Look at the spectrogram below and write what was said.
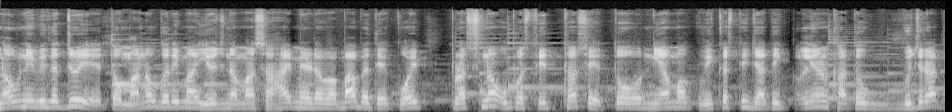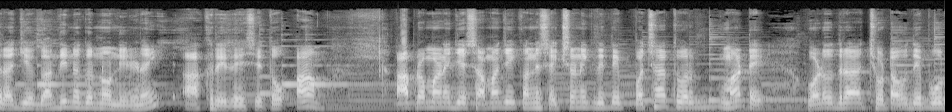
નવની વિગત જોઈએ તો માનવ ગરિમા યોજનામાં સહાય મેળવવા બાબતે કોઈ પ્રશ્ન ઉપસ્થિત થશે તો નિયામક વિકસતી જાતિ કલ્યાણ ખાતું ગુજરાત રાજ્ય ગાંધીનગરનો નિર્ણય આખરી રહેશે. તો આમ, આ પ્રમાણે જે સામાજિક અને શૈક્ષણિક રીતે પછાત વર્ગ માટે વડોદરા, છોટાઉદેપુર,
